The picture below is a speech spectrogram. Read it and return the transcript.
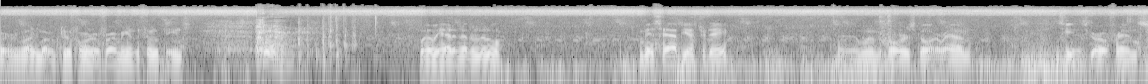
everyone, welcome to A Foreigner Farming in the Philippines. well, we had another little mishap yesterday. Uh, one of the boars going around seeing his girlfriends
